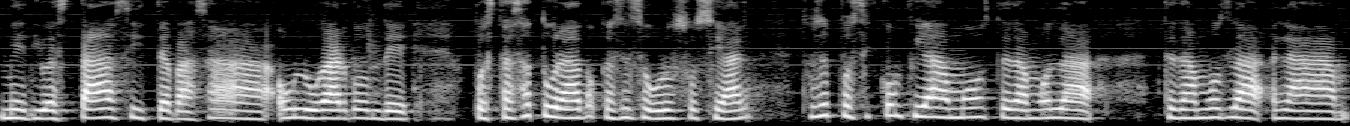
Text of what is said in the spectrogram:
medio estás y te vas a, un lugar donde pues está saturado, que es el seguro social. Entonces, pues sí confiamos, te damos la, te damos la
